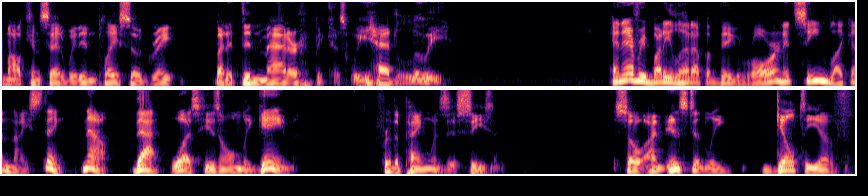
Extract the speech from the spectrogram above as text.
Malkin said, We didn't play so great, but it didn't matter because we had Louis. And everybody let up a big roar, and it seemed like a nice thing. Now, that was his only game for the Penguins this season. So I'm instantly guilty of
